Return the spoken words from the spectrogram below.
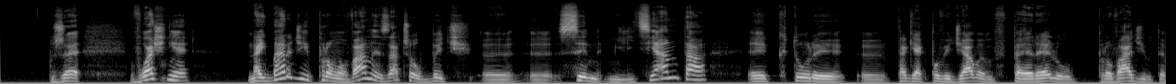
że właśnie najbardziej promowany zaczął być syn milicjanta, Y, który, tak jak powiedziałem, w PRL-u prowadził te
